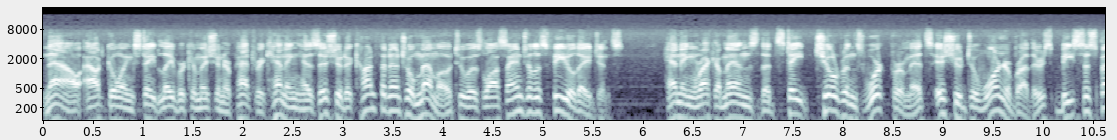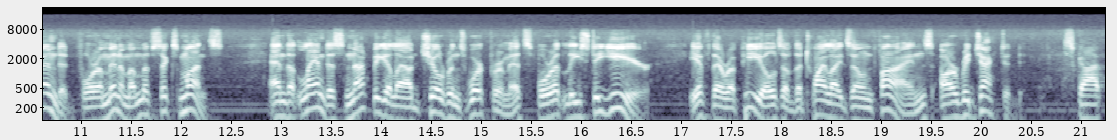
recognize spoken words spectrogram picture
Now, outgoing State Labor Commissioner Patrick Henning has issued a confidential memo to his Los Angeles field agents. Henning recommends that state children's work permits issued to Warner Brothers be suspended for a minimum of six months, and that Landis not be allowed children's work permits for at least a year if their appeals of the Twilight Zone fines are rejected. Scott,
